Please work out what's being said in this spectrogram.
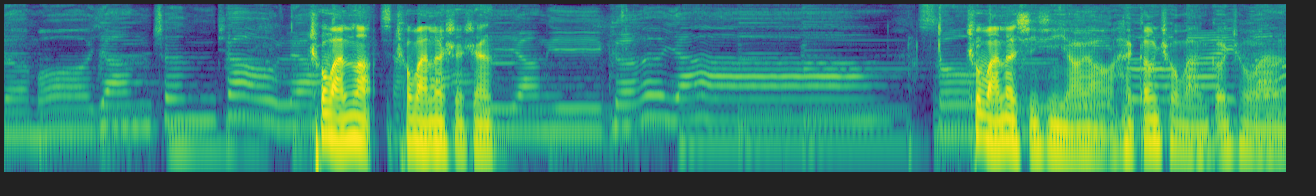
的模样真漂亮。抽完了，抽完了，珊珊。抽完了，星星摇摇。还 刚抽完，刚抽完，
